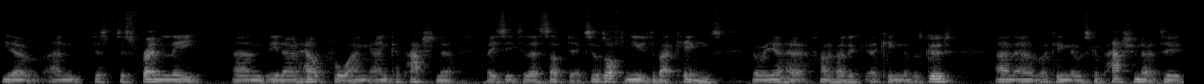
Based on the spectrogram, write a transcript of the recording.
you know, and just, just friendly and, you know, helpful and, and compassionate basically to their subjects. It was often used about kings. You had, kind of had a, a king that was good and a, a, king that was compassionate to,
